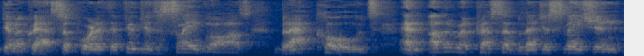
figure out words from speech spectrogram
Democrats supported the fugitive slave laws, black codes, and other repressive legislation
